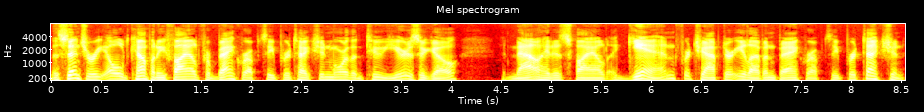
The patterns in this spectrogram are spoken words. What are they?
The century old company filed for bankruptcy protection more than two years ago, and now it has filed again for Chapter 11 bankruptcy protection.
